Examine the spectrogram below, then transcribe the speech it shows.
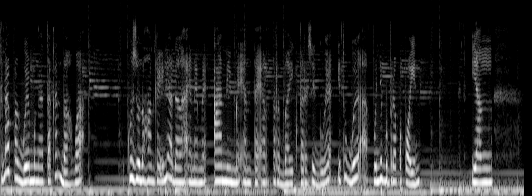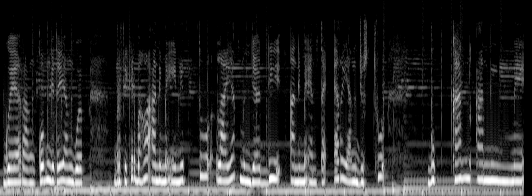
kenapa gue mengatakan bahwa Kuzuno Honkai ini adalah anime anime NTR terbaik versi gue. Itu gue punya beberapa poin yang gue rangkum gitu yang gue berpikir bahwa anime ini tuh layak menjadi anime NTR yang justru bukan anime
